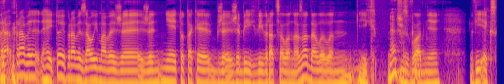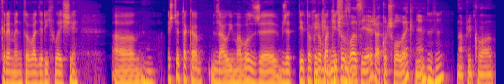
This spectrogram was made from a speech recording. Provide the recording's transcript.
Pra, práve, hej, to je práve zaujímavé, že, že nie je to také, že, že by ich vyvracala nazad, ale len ich ne, zvládne vyexkrementovať rýchlejšie. Um, ešte taká zaujímavosť, že, že tieto chrobáky Keď niečo sú... zle zješ ako človek, ne? Uh-huh napríklad,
